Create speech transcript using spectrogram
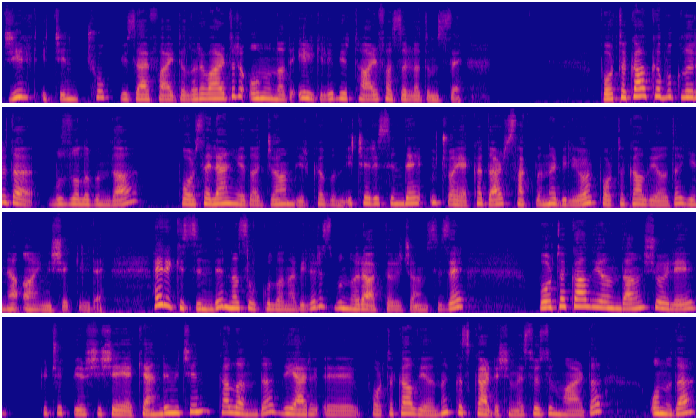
cilt için çok güzel faydaları vardır. Onunla da ilgili bir tarif hazırladım size. Portakal kabukları da buzdolabında porselen ya da cam bir kabın içerisinde 3 aya kadar saklanabiliyor. Portakal yağı da yine aynı şekilde. Her ikisini de nasıl kullanabiliriz bunları aktaracağım size. Portakal yağından şöyle küçük bir şişeye kendim için kalanı da diğer e, portakal yağını kız kardeşime sözüm vardı. Onu da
